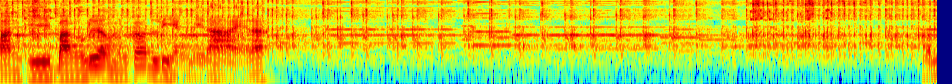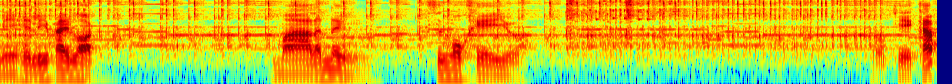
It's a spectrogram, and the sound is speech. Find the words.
บางทีบางเรื่องมันก็เลี่ยงไม่ได้นะ เรามีเฮลิไพลอตมาแล้วหนึ่ง ซึ่งโอเคอยู่ โอเคครับ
